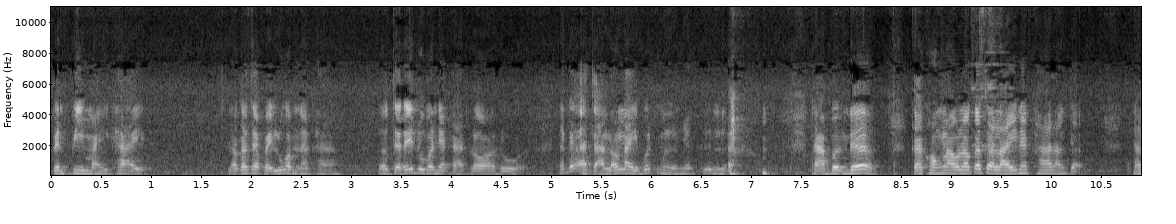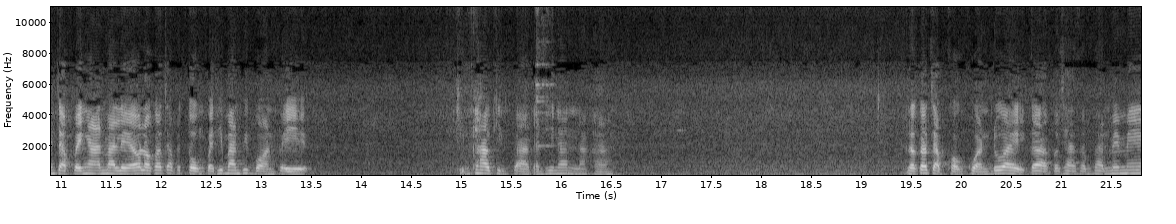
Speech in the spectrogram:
เป็นปีใหม่ค่ายเราก็จะไปร่วมนะคะเราจะได้ดูบรรยากาศรอดู แล้วก็อาจารย์แล้วไล่เบิดมือยังขึ้นแล้วถามเบิงเด้อการของเราเราก็จะไลฟ์นะคะ หลังจากหลังจากไปงานมาแล้ว เราก็จะไปตรงไปที่บ้านพี่บอลไป กินข้าวกินปลากันที่นั่นนะคะ แล้วก็จับของขวัญด้วยก็ประชาสัมพันธ์แม่แม่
